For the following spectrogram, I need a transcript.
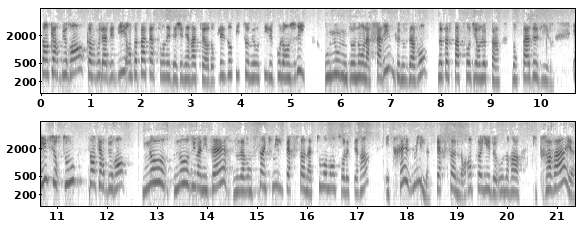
Sans carburant, comme vous l'avez dit, on ne peut pas faire tourner des générateurs. Donc les hôpitaux, mais aussi les boulangeries, où nous, nous donnons la farine que nous avons, ne peuvent pas produire le pain. Donc pas de vivres. Et surtout, sans carburant, nos, nos humanitaires, nous avons 5000 personnes à tout moment sur le terrain et 13 000 personnes employées de UNRWA qui travaillent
